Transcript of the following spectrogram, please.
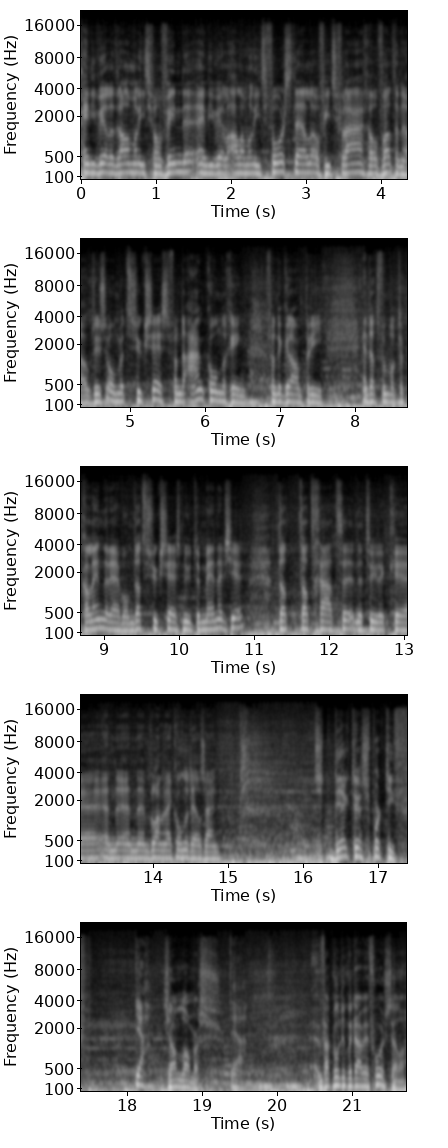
En die willen er allemaal iets van vinden. En die willen allemaal iets voorstellen of iets vragen of wat dan ook. Dus om het succes van de aankondiging van de Grand Prix... en dat we hem op de kalender hebben om dat succes nu te managen... dat, dat gaat natuurlijk een, een, een belangrijk onderdeel zijn. Directeur sportief, Ja, Jan Lammers. ja. Wat moet ik me daarbij voorstellen?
